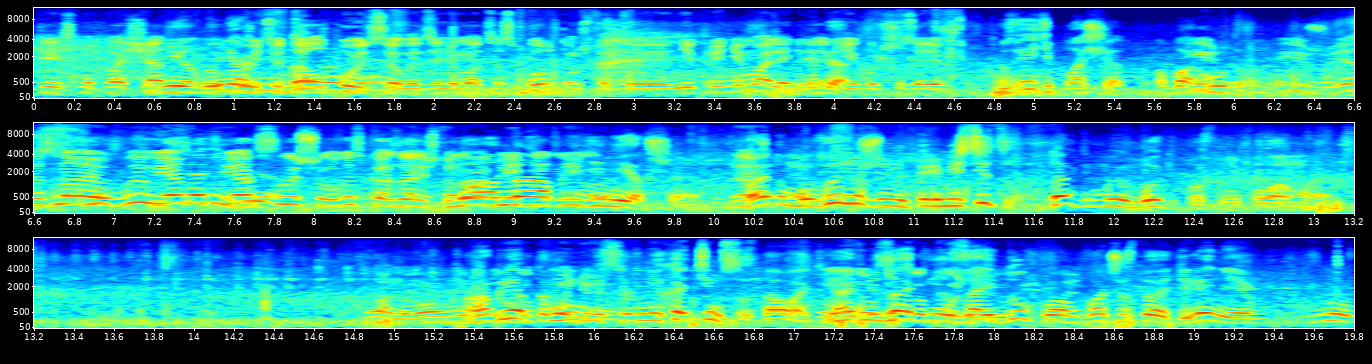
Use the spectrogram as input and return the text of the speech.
здесь на площадке Нет, ну вы я будете толпой целой заниматься спортом, чтобы не принимали они Ребят, такие больше заявки. Вот видите площадку, оборудованную. Вижу, вижу. Я знаю, вы, я, я слышал, вы сказали, что Но она обледеневшая. Да, Поэтому да, мы да. вынуждены переместиться туда, где мы ноги просто не поломаем. Ладно, мы, мы Проблем-то мы не, не хотим создавать. Я мы друга обязательно зайду к вам в да? 26 отделение. Ну,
